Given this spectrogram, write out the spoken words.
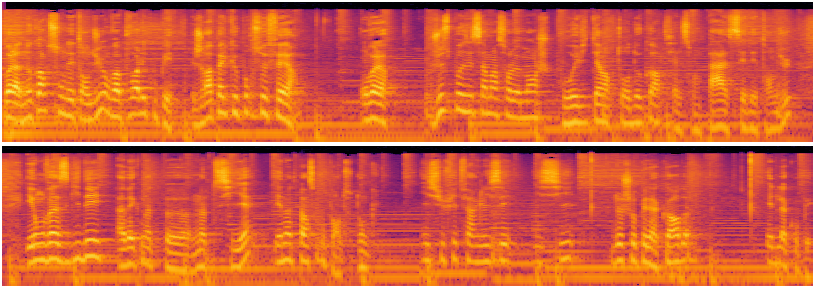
Voilà, nos cordes sont détendues, on va pouvoir les couper. Je rappelle que pour ce faire, on va juste poser sa main sur le manche pour éviter un retour de corde si elles ne sont pas assez détendues. Et on va se guider avec notre, euh, notre sillet et notre pince coupante. Donc il suffit de faire glisser ici, de choper la corde et de la couper.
